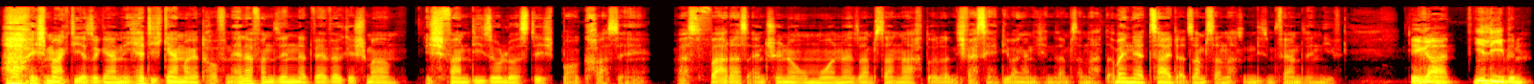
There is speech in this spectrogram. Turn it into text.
Ach, ich mag die ja so gern. Ich hätte dich gern mal getroffen. Hella von Sinn, das wäre wirklich mal. Ich fand die so lustig. Boah, krass, ey was war das ein schöner Humor, ne? Samstagnacht oder ich weiß gar nicht, die war gar nicht in Samstagnacht, aber in der Zeit, als Samstagnacht in diesem Fernsehen lief. Egal, ihr Lieben.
